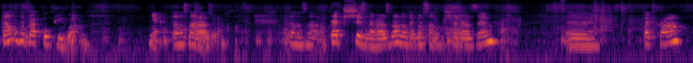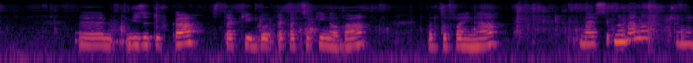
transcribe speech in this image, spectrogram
Tą chyba kupiłam. Nie, tą znalazłam. Tą znalazłam. Te trzy znalazłam, do tego są trzy razem. Yy, taka yy, wizytówka z takiego, taka cukinowa. Bardzo fajna. Ona jest sygnowana, czy nie?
